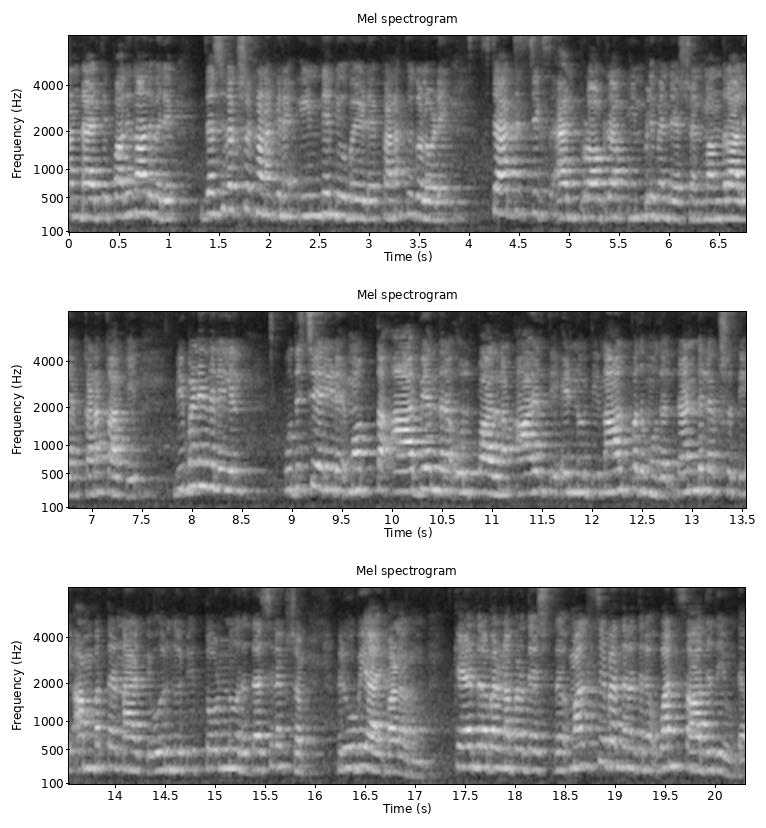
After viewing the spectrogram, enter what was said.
രണ്ടായിരത്തി പതിനാല് വരെ ദശലക്ഷക്കണക്കിന് ഇന്ത്യൻ രൂപയുടെ കണക്കുകളോടെ സ്റ്റാറ്റിസ്റ്റിക്സ് ആൻഡ് പ്രോഗ്രാം ഇംപ്ലിമെന്റേഷൻ മന്ത്രാലയം കണക്കാക്കി വിപണി നിലയിൽ പുതുച്ചേരിയുടെ മൊത്ത ആഭ്യന്തര ഉൽപാദനം ആയിരത്തി എണ്ണൂറ്റി നാൽപ്പത് മുതൽ രണ്ട് ലക്ഷത്തി അമ്പത്തി എണ്ണായിരത്തി ഒരുന്നൂറ്റി തൊണ്ണൂറ് ദശലക്ഷം രൂപയായി വളർന്നു. കേന്ദ്രഭരണ പ്രദേശത്ത് മത്സ്യബന്ധനത്തിന് വൻ സാധ്യതയുണ്ട്.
